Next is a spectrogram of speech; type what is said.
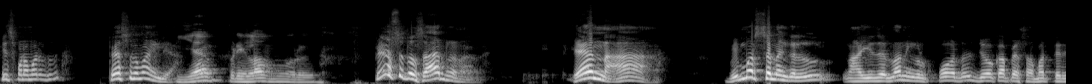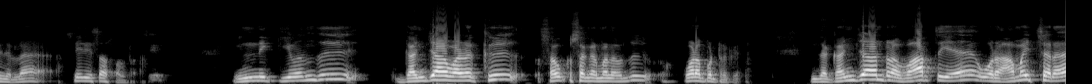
பீஸ் போன மாதிரி இருக்குது? பேசணுமா இல்லையா? ஏன் இப்படி எல்லாம் ஒரு பேசட்டும் சார் நான். ஏன்னா விமர்சனங்கள் நான் இதெல்லாம் நீங்கள் போகிறது ஜோக்காக பேசுகிற மாதிரி தெரியுதுல்ல? சீரியஸாக சொல்கிறேன் இன்னைக்கு வந்து கஞ்சா வழக்கு சவுக்கு சங்கர் மேலே வந்து போடப்பட்டிருக்கு. இந்த கஞ்சான்ற வார்த்தையை ஒரு அமைச்சரை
